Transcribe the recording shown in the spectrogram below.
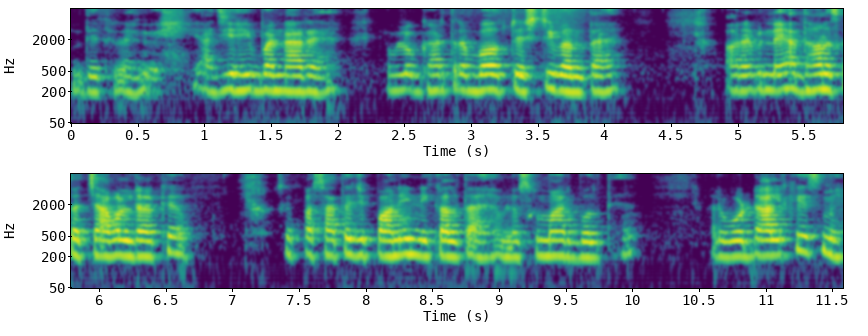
तो देख रहे हैं, आज यही बना रहे हैं। हम लोग घर तरफ़ बहुत टेस्टी बनता है। और अभी नया धान इसका चावल डाल के उसके पसाते जो पानी निकलता है, हम लोग उसको मार बोलते हैं। और वो डाल के इसमें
